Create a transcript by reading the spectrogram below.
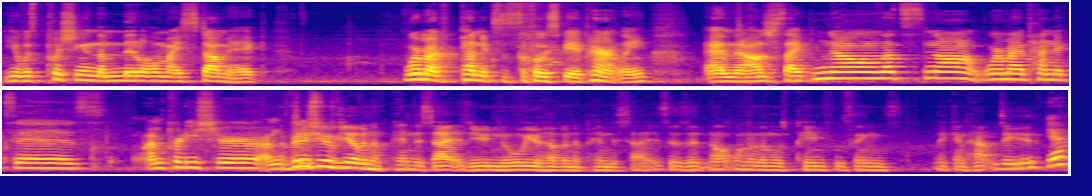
he was pushing in the middle of my stomach where my appendix is supposed to be apparently. And then I was just like, no, that's not where my appendix is. I'm pretty sure. I'm, I'm pretty just- sure if you have an appendicitis, you know you have an appendicitis. Is it not one of the most painful things that can happen to you? Yeah,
